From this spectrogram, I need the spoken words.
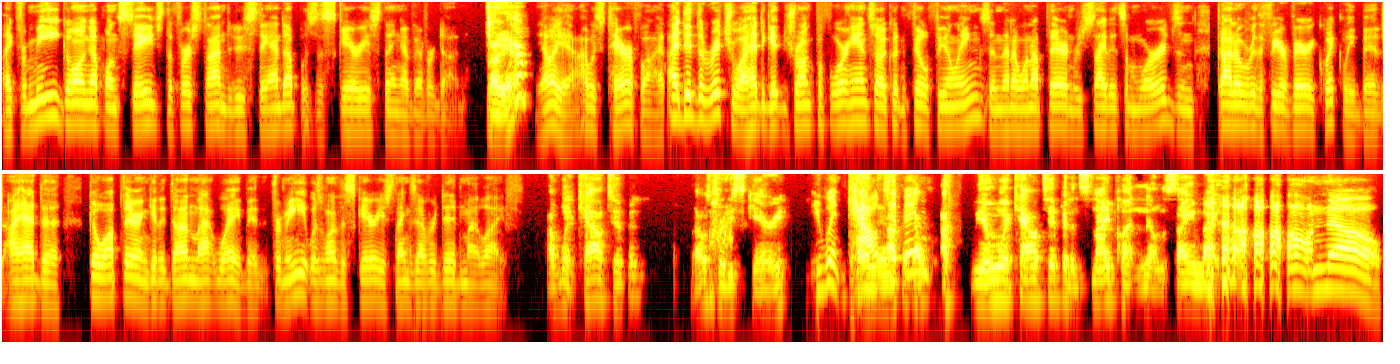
Like for me, going up on stage the first time to do stand up was the scariest thing I've ever done. Oh yeah. Oh yeah, I was terrified. I did the ritual. I had to get drunk beforehand so I couldn't feel feelings, and then I went up there and recited some words and got over the fear very quickly. But I had to go up there and get it done that way. But for me, it was one of the scariest things I ever did in my life. I went cow tipping. That was pretty scary. You went cow then I tipping? I, I, yeah, we went cow tipping and snipe hunting on the same night. oh no,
